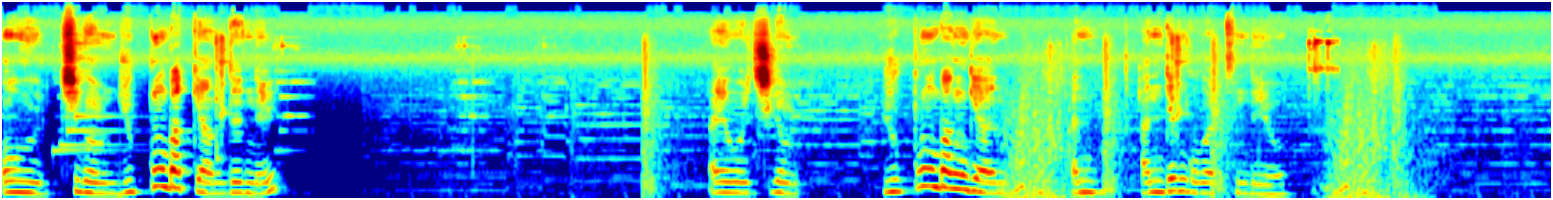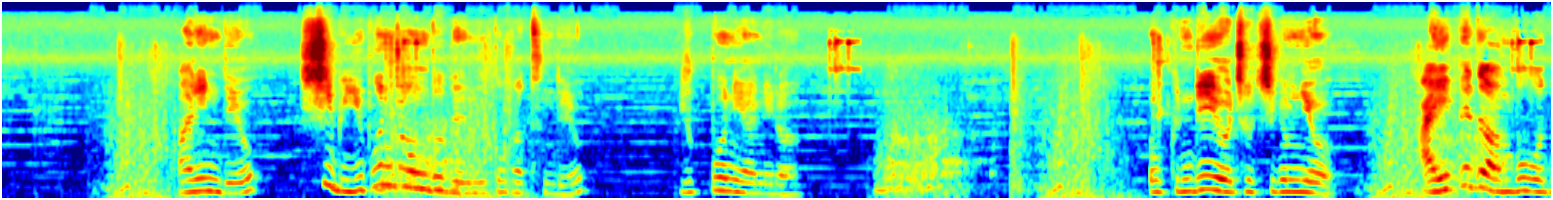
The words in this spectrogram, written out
어우 지금 6분밖에 안 됐네. 아이고 지금 6분밖에 안안 된 것 같은데요. 아닌데요? 12분 정도 되는 것 같은데요? 6분이 아니라 어 근데요 저 지금요 아이패드 안 보고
